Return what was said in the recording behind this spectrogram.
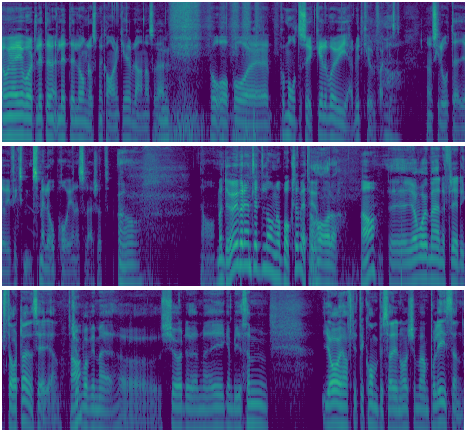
Jo, jag har ju varit lite, lite långloppsmekaniker ibland och sådär. Mm. På, på, eh, på motorcykel var ju jävligt kul faktiskt. När de skrotade i och vi fick sm- smälla ihop hojen och sådär. Så att, Ja, ja. Men du har ju bränt lite långlopp också vet vi. Jaha då. Ja. Eh, Jag var ju med när Fredrik startade den serien. Så Ja. var vi med och körde den med egen bil. Sen, jag har haft lite kompisar i Norrköping polisen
